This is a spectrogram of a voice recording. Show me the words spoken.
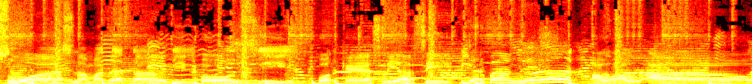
semua, selamat datang di Polisi Podcast liar sih Liar banget. Au au au.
